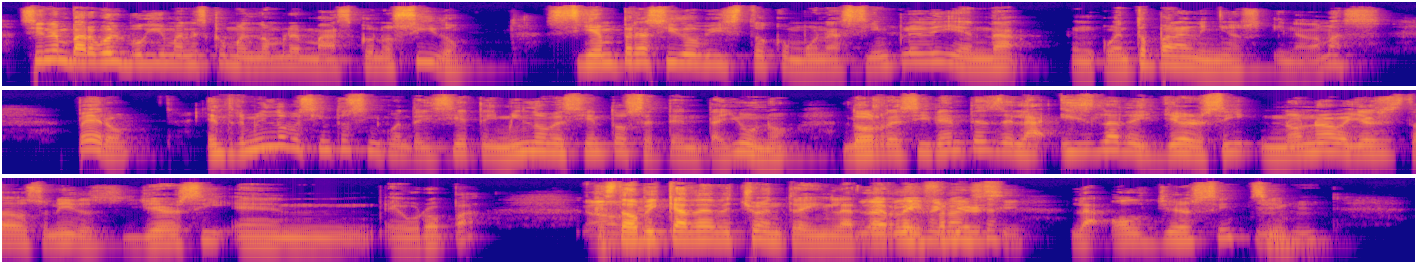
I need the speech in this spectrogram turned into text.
Sin embargo, el Boogeyman es como el nombre más conocido. Siempre ha sido visto como una simple leyenda, un cuento para niños y nada más. Pero, entre 1957 y 1971, los residentes de la isla de Jersey, no Nueva Jersey, Estados Unidos, Jersey en Europa, que Ah, está ubicada de hecho entre La Inglaterra y Francia. Jersey. La Old Jersey, sí.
